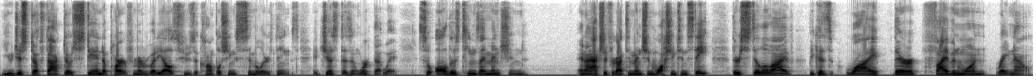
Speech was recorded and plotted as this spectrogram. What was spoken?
you just de facto stand apart from everybody else who's accomplishing similar things. It just doesn't work that way. So all those teams I mentioned and I actually forgot to mention Washington State. They're still alive because why? They're 5 and 1 right now.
